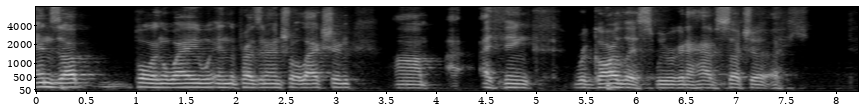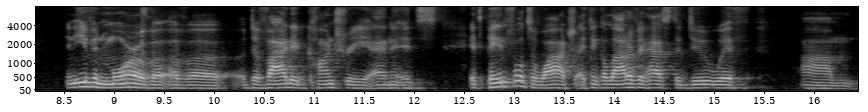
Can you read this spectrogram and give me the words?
ends up pulling away in the presidential election um, I, I, think regardless we were going to have such a, a an even more of a, of a divided country and it's it's painful to watch i think a lot of it has to do with um,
